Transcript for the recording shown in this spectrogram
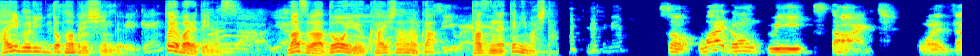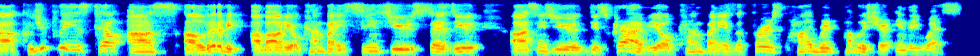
ハイブリッドパブリッシングと呼ばれていますまずはどういう会社なのか尋ねてみました So, why don't we start with uh, could you please tell us a little bit about your company since you says you uh, since you describe your company as the first hybrid publisher in the US?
